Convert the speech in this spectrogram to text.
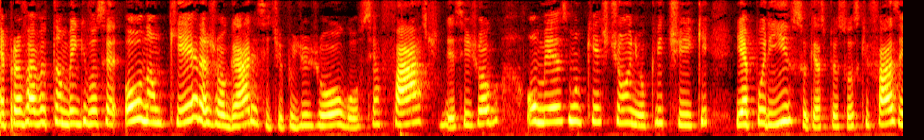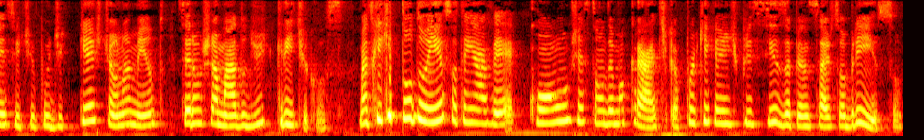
É provável também que você ou não queira jogar esse tipo de jogo, ou se afaste desse jogo, ou mesmo questione ou critique, e é por isso que as pessoas que fazem esse tipo de questionamento serão chamados de críticos. Mas o que, que, tudo isso tem a ver com gestão democrática? Por que, que a gente precisa pensar sobre isso?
